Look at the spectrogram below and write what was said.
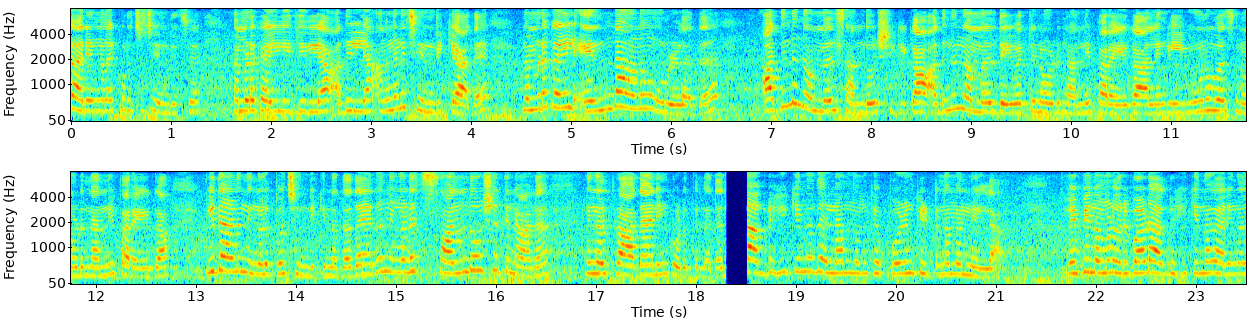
കാര്യങ്ങളെക്കുറിച്ച് ചിന്തിച്ച് നമ്മുടെ കയ്യിൽ ഇതില്ല അതില്ല അങ്ങനെ ചിന്തിക്കാതെ നമ്മുടെ കയ്യിൽ എന്താണോ ഉള്ളത് അതിന് നമ്മൾ സന്തോഷിക്കുക അതിന് നമ്മൾ ദൈവത്തിനോട് നന്ദി പറയുക അല്ലെങ്കിൽ യൂണിവേഴ്സിനോട് നന്ദി പറയുക ഇതാണ് നിങ്ങളിപ്പോൾ ചിന്തിക്കുന്നത്. അതായത് നിങ്ങളുടെ സന്തോഷത്തിനാണ് നിങ്ങൾ പ്രാധാന്യം കൊടുക്കുന്നത്. ആഗ്രഹിക്കുന്നതെല്ലാം നമുക്ക് എപ്പോഴും കിട്ടണമെന്നില്ല. മേ ബി നമ്മൾ ഒരുപാട് ആഗ്രഹിക്കുന്ന കാര്യങ്ങൾ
